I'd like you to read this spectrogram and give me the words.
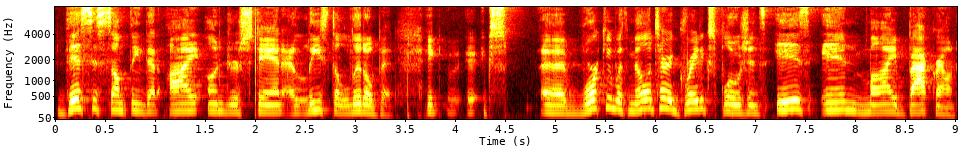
this is something that I understand at least a little bit. It, uh, working with military grade explosions is in my background.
